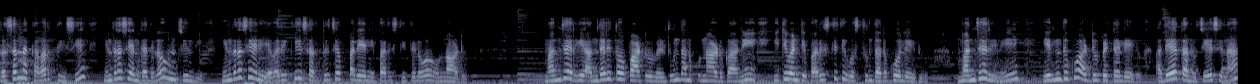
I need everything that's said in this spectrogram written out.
ప్రసన్న కవర్ తీసి ఇంద్రసేన్ గదిలో ఉంచింది. ఇంద్రసేన్ ఎవరికీ సర్దు చెప్పలేని పరిస్థితిలో ఉన్నాడు. మంజరి అందరితో పాటు వెళ్తుందనుకున్నాడు కానీ ఇటువంటి పరిస్థితి వస్తుందనుకోలేదు. మంజరిని ఎందుకు అడ్డు పెట్టలేదు? అదే తను చేసిన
